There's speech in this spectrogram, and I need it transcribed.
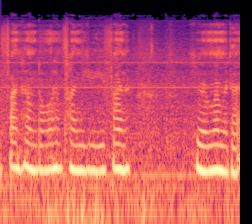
You find him, don't let him find you. You find you remember that.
